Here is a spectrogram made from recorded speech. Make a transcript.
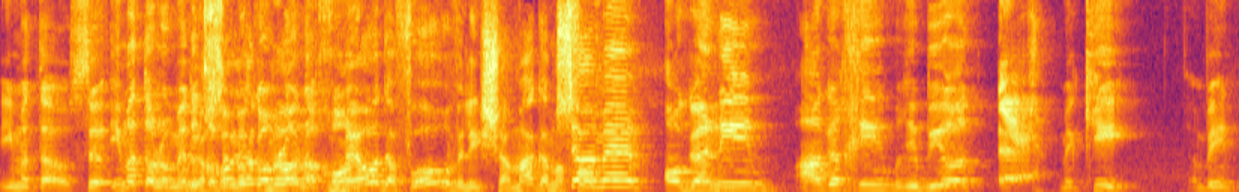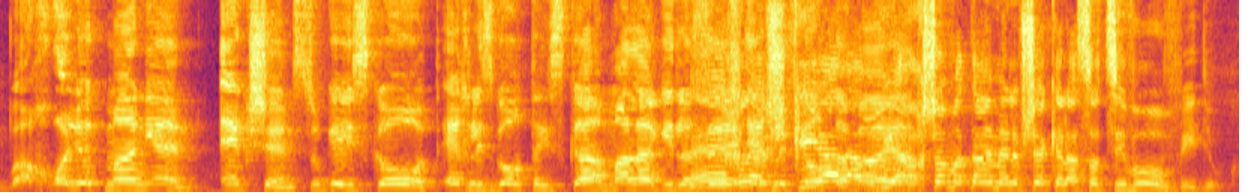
אם אתה עושה, אם אתה לומד אותו במקום לא נכון... להיות מאוד אפור ולהישמע גם אפור. משעמם, עוגנים, אג"חים, ריביות, אה, מקיא. אתה מבין? יכול להיות מעניין, אקשן, סוגי עסקאות, איך לסגור את העסקה, מה להגיד לזה, איך, איך לפתור את הבעיה. איך להשקיע, להרוויח עכשיו 200 אלף שקל לעשות סיבוב. בדיוק.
